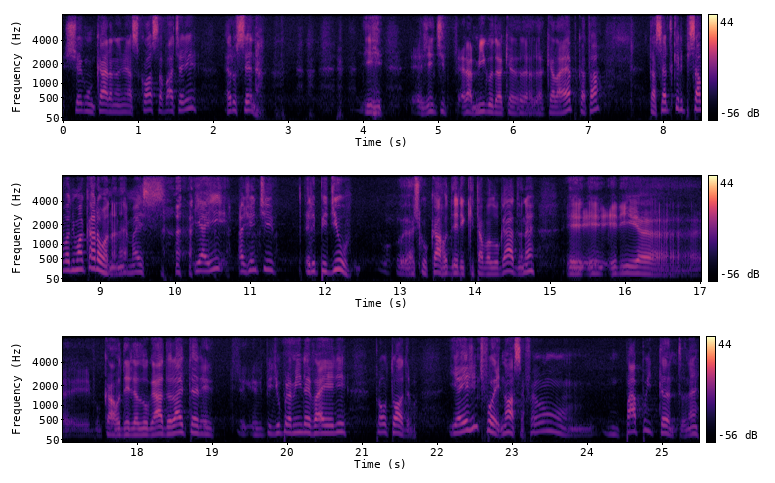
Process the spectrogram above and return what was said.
chega um cara nas minhas costas, bate ali, era o Senna. E a gente era amigo daquela, daquela época, tá? Tá certo que ele precisava de uma carona, né? Mas e aí a gente ele pediu, acho que o carro dele que estava alugado, né? Ele ia o carro dele alugado lá, então ele, ele pediu para mim levar ele para o autódromo. E aí a gente foi, nossa, foi um, um papo e tanto, né?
